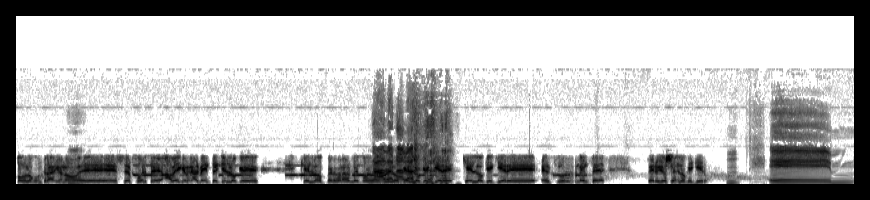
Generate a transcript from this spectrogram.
todo lo contrario, ¿no? Mm. Eh, ser fuerte, a ver realmente qué es lo que qué es lo, perdonadme por el ruido, qué es lo que quiere, qué es lo que quiere el club realmente, pero yo sé lo que quiero. Mm. Eh,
